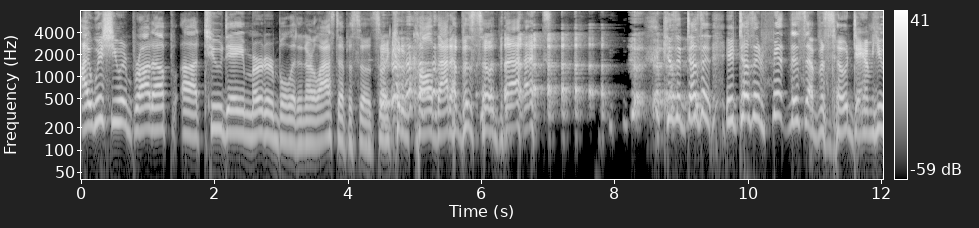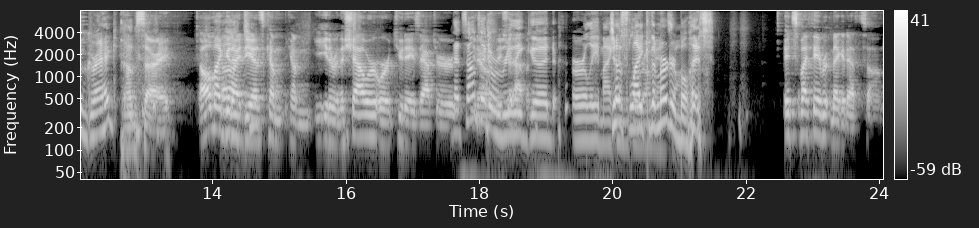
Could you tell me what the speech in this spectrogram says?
I wish you had brought up uh two day murder bullet in our last episode, so I could have called that episode that. Because it doesn't it doesn't fit this episode, damn you, Greg. I'm sorry. All my good Uh, ideas come come either in the shower or two days after. that sounds you know, like a really good early my Just like the murder song. bullet. It's my favorite Megadeth song.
